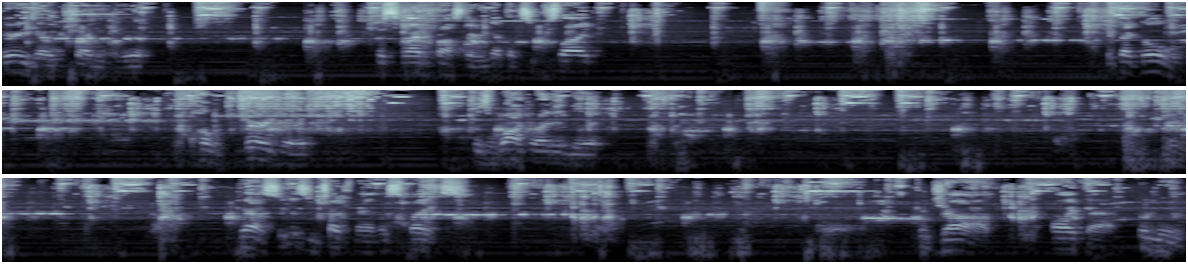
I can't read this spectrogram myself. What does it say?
There you go, you're starting to do it. Just slide across there. You got that super slide. Get that gold. Oh, very good. Just walk right into it. Yeah, as soon as you touch, man, those spikes. Good job. I like that. Good move.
